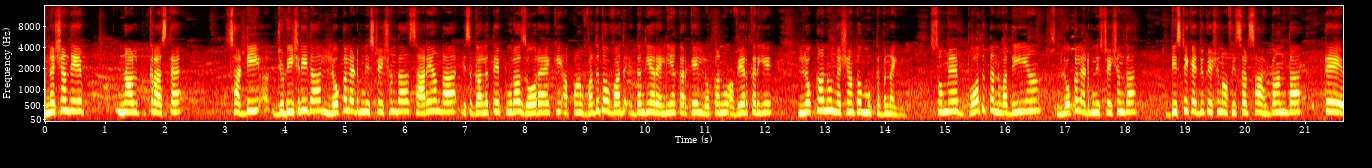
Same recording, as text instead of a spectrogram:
ਨਸ਼ਿਆਂ ਦੇ ਨਾਲ ਗ੍ਰਸਤ ਹੈ ਸਾਡੀ ਜੁਡੀਸ਼ਰੀ ਦਾ, ਲੋਕਲ ਐਡਮਿਨਿਸਟ੍ਰੇਸ਼ਨ ਦਾ, ਸਾਰਿਆਂ ਦਾ ਇਸ ਗੱਲ ਤੇ ਪੂਰਾ ਜ਼ੋਰ ਹੈ ਕਿ ਆਪਾਂ ਵੱਧ ਤੋਂ ਵੱਧ ਇਦਾਂ ਦੀਆਂ ਰੈਲੀਆਂ ਕਰਕੇ ਲੋਕਾਂ ਨੂੰ ਅਵੇਅਰ ਕਰੀਏ, ਲੋਕਾਂ ਨੂੰ ਨਸ਼ਿਆਂ ਤੋਂ ਮੁਕਤ ਬਣਾਈਏ। ਸੋ ਮੈਂ ਬਹੁਤ ਧੰਨਵਾਦੀ ਹਾਂ ਲੋਕਲ ਐਡਮਿਨਿਸਟ੍ਰੇਸ਼ਨ ਦਾ ਡਿਸਟ੍ਰਿਕਟ ਐਜੂਕੇਸ਼ਨ ਆਫੀਸਰ ਸਾਹਿਬਾਨ ਦਾ ਤੇ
